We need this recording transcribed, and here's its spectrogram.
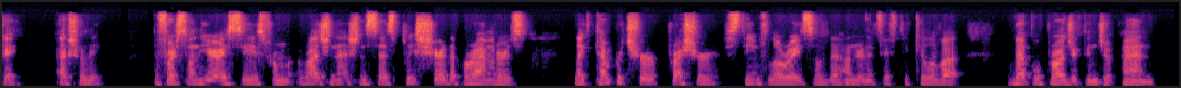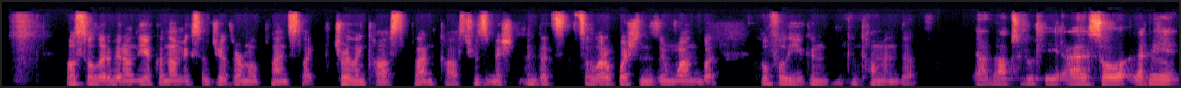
Okay, actually, the first one here I see is from Rajneesh and says, please share the parameters like temperature, pressure, steam flow rates of the 150 kilowatt Beppu project in Japan. Also a little bit on the economics of geothermal plants like drilling costs, plant cost, transmission. And that's, that's a lot of questions in one, but hopefully you can, you can comment that. Yeah, no, absolutely. Uh, so let me,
